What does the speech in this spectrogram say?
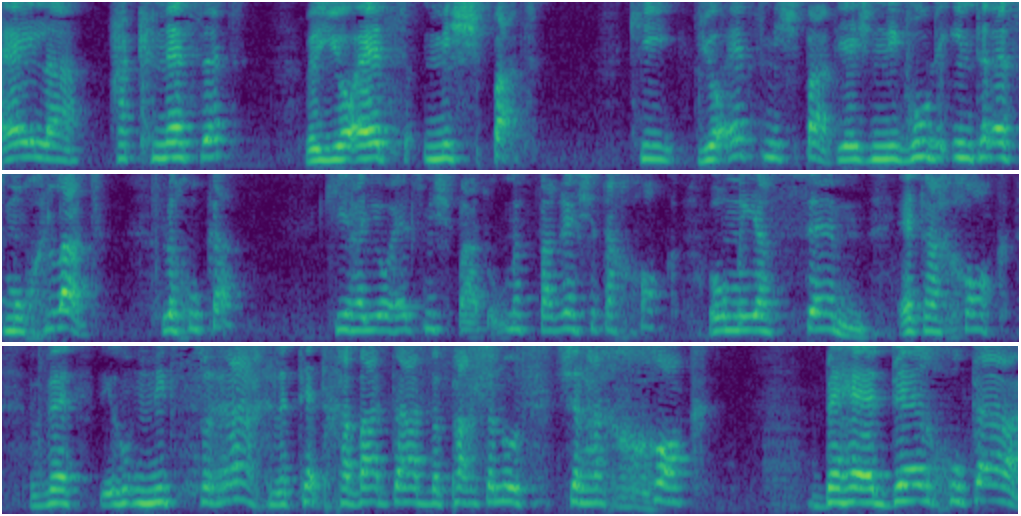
אלה הכנסת ויועץ משפט. כי יועץ משפט יש ניגוד אינטרס מוחלט לחוקה. כי היועץ משפט הוא מפרש את החוק, הוא מיישם את החוק, והוא נצרך לתת חוות דעת ופרשנות של החוק בהיעדר חוקה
